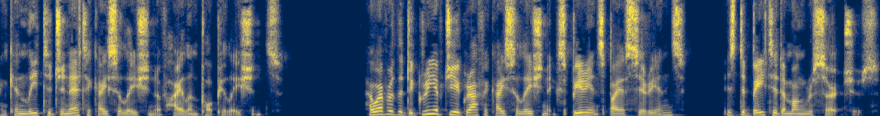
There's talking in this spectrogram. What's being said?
and can lead to genetic isolation of highland populations. However, the degree of geographic isolation experienced by Assyrians is debated among researchers.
